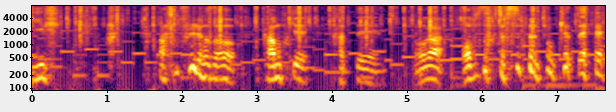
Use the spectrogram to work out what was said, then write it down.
일이 안 풀려서 감옥에 갔대. 너가 없어졌으면 좋겠대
